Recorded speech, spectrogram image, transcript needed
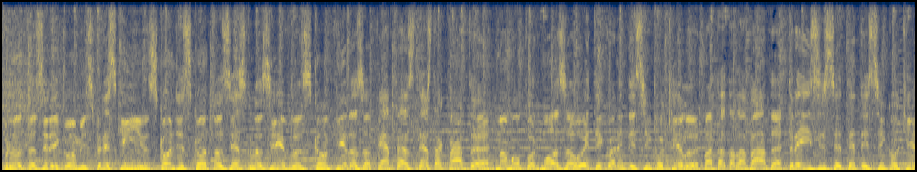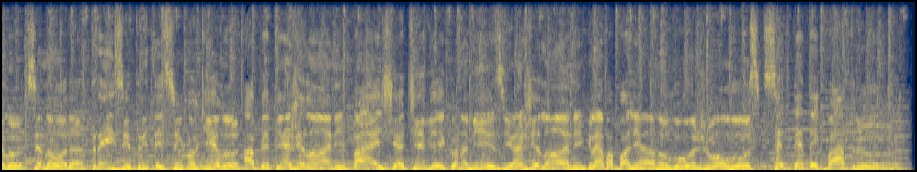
Frutas e legumes fresquinhos com descontos exclusivos. Confira as ofertas desta quarta. Mamão formosa 8,45 kg, batata lavada 3,75 kg, cenoura 3,35 kg. App Angelone, baixe, ative e economize. Angelone, Gleba Palhano, Rua João Rus, 74.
